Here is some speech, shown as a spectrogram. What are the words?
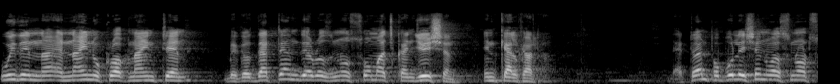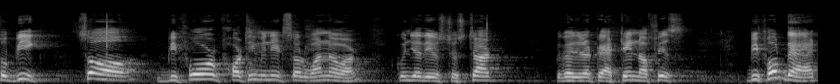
within uh, 9 o'clock, 9, 10, because that time there was no so much congestion in Calcutta. That time population was not so big. So before 40 minutes or 1 hour, Kunjada used to start, because you have to attend office. Before that,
